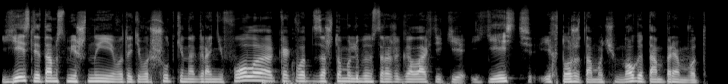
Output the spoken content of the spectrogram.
Есть ли там смешные вот эти вот шутки на грани фола, как вот за что мы любим Стражи Галактики? Есть, их тоже там очень много, там прям вот,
